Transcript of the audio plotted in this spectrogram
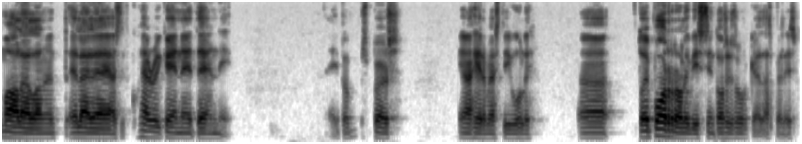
maaleilla nyt elelee ja sitten kun Harry Kane ei tee, niin eipä Spurs ihan hirveästi juhli. Öö, toi Porro oli vissiin tosi surkea tässä pelissä.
